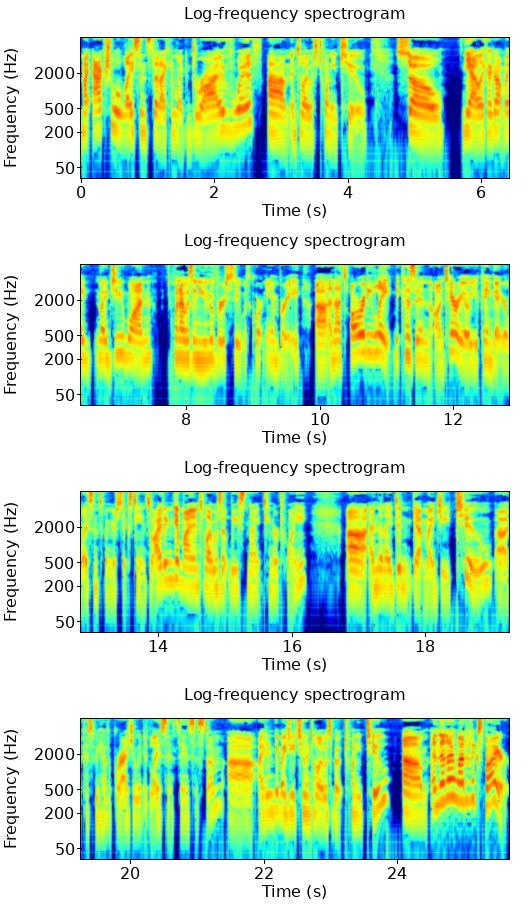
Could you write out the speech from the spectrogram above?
my actual license that i can like drive with um until i was 22 so yeah like i got my my g1 when I was in university with Courtney and Bree, uh, and that's already late because in Ontario you can get your license when you're 16. So I didn't get mine until I was at least 19 or 20. Uh, and then I didn't get my G2 because uh, we have a graduated licensing system. Uh, I didn't get my G2 until I was about 22. Um, and then I let it expire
